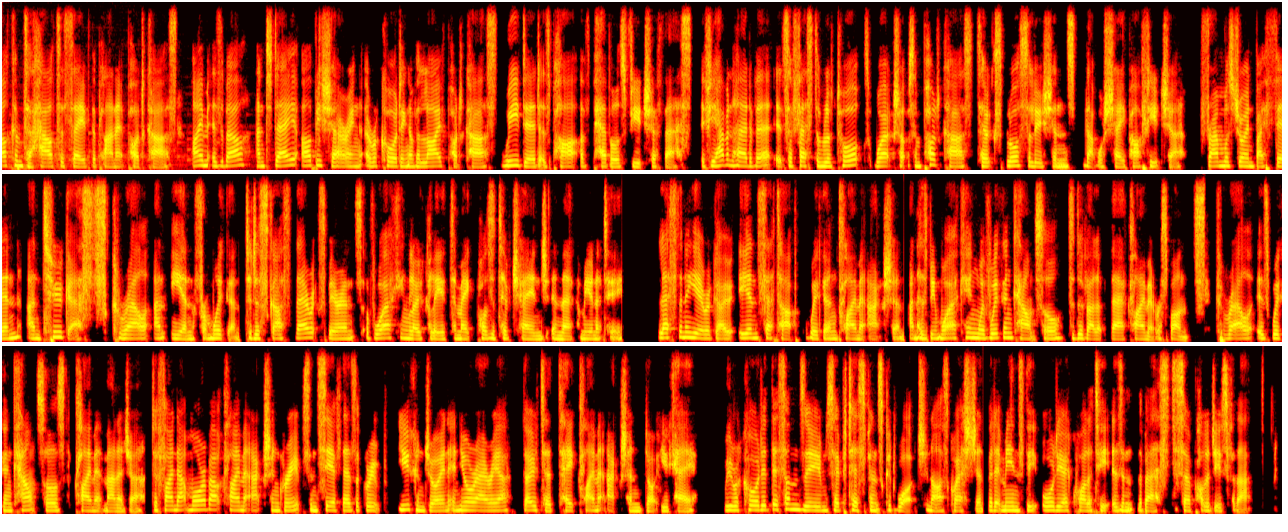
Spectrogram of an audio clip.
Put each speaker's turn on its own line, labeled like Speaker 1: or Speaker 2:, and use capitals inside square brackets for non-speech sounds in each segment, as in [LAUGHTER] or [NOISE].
Speaker 1: welcome to How to Save the Planet podcast. I'm Isabel, and today I'll be sharing a recording of a live podcast we did as part of Pebbles Future Fest. If you haven't heard of it, it's a festival of talks, workshops, and podcasts to explore solutions that will shape our future. Fran was joined by Finn and two guests, Karel and Ian from Wigan, to discuss their experience of working locally to make positive change in their community. Less than a year ago, Ian set up Wigan Climate Action and has been working with Wigan Council to develop their climate response. Karel is Wigan Council's climate manager. To find out more about climate action groups and see if there's a group you can join in your area, go to takeclimateaction.uk. We recorded this on Zoom so participants could watch and ask questions, but it means the audio quality isn't the best, so apologies for that.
